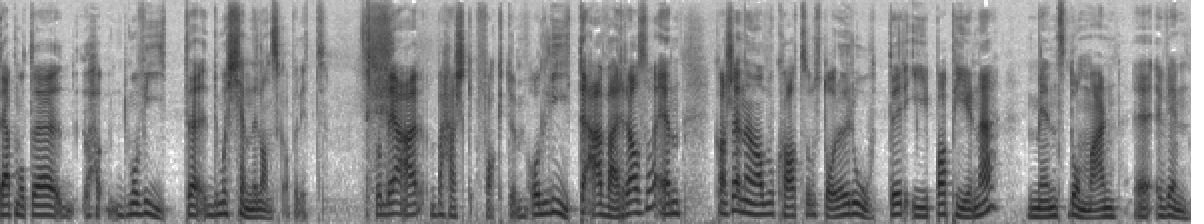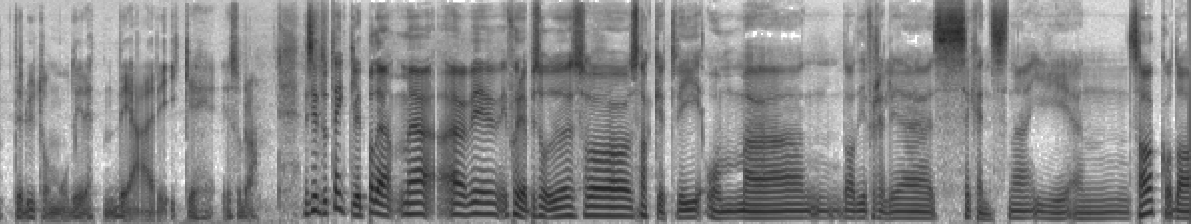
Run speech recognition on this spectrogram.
Det er på en måte Du må vite Du må kjenne landskapet ditt. Så det er behersk faktum. Og lite er verre, altså, enn kanskje enn en advokat som står og roter i papirene mens dommeren eh, venter utålmodig i retten. Det er ikke så bra. Vi sitter og tenker litt på det. Med, eh, I forrige episode så snakket vi om eh, da, de forskjellige sekvensene i en sak, og da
